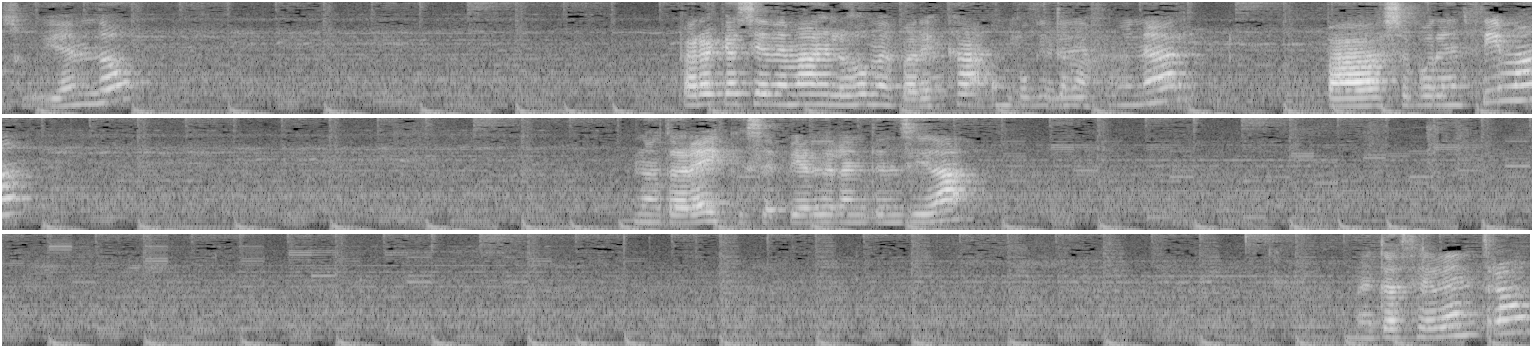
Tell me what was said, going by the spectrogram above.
subiendo para que así además el ojo me parezca un poquito más fuminar. Paso por encima. Notaréis que se pierde la intensidad meto hacia adentro,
